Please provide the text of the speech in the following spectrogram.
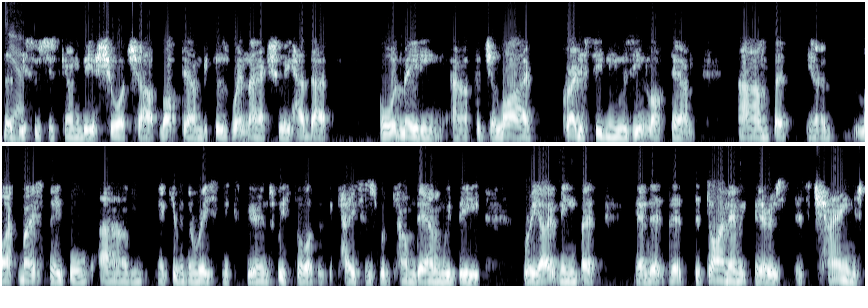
that yeah. this was just going to be a short, sharp lockdown. Because when they actually had that board meeting uh, for July, Greater Sydney was in lockdown. Um, but you know, like most people, um, you know, given the recent experience, we thought that the cases would come down and we'd be reopening. But you know, the, the, the dynamic there has, has changed.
